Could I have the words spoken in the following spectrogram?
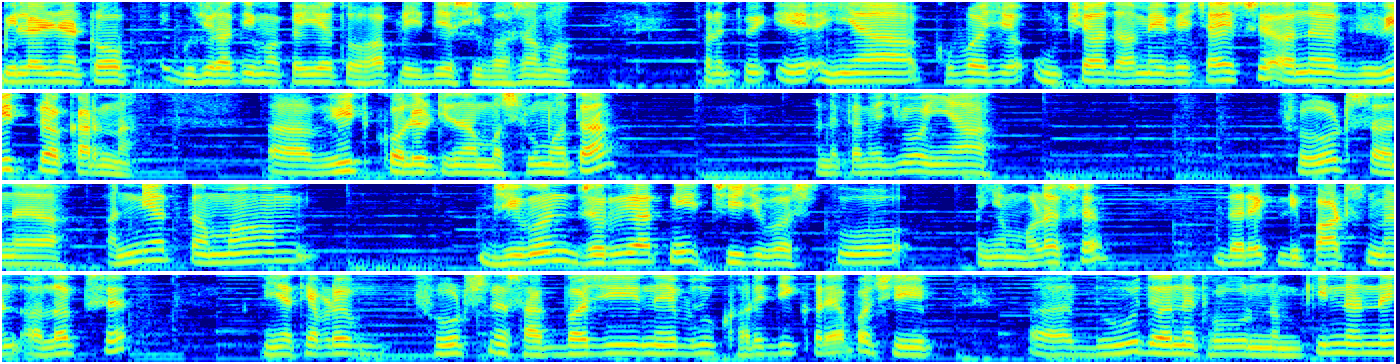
બિલાડીના ટોપ ગુજરાતીમાં કહીએ તો આપણી દેશી ભાષામાં. પરંતુ એ અહીંયા ખૂબ જ ઊંચા દામે વેચાય છે અને વિવિધ પ્રકારના વિવિધ ક્વોલિટીના મશરૂમ હતા. અને તમે જુઓ અહીંયા ફ્રૂટ્સ અને અન્ય તમામ જીવન જરૂરિયાતની ચીજ વસ્તુઓ અહીંયા મળે છે. દરેક ડિપાર્ટમેન્ટ અલગ છે. અહીંયાથી આપણે ફ્રૂટ્સ ને શાકભાજી એ બધું ખરીદી કર્યા પછી દૂધ અને થોડું નમકીન અને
